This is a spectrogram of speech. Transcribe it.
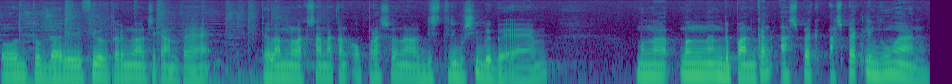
Untuk dari Fuel Terminal Cikampek, dalam melaksanakan operasional distribusi BBM, mengedepankan aspek-aspek lingkungan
